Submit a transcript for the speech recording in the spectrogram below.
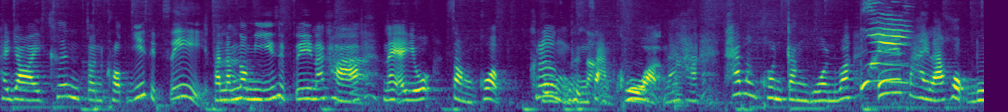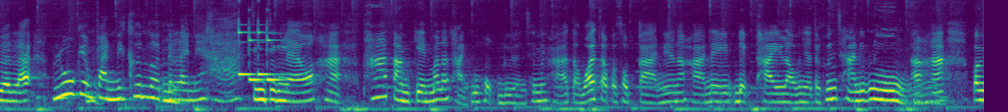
ทยอยขึ้นจนครบ 20 ซี่ ฟันน้ำนมมี 20 ซี่นะคะค่ะในอายุ 2 ขวบครึ่งถึงสาม3ขวบขวบนะคะ ถ้าบางคนกังวลว่า เอ๊ะตายแล้ว 6 เดือนแล้ว ลูกยังฟันไม่ขึ้นเลยเป็นไรไหมคะ จริงๆ แล้วอะค่ะ ถ้าตามเกณฑ์มาตรฐานคือ 6 เดือนใช่ไหมคะ แต่ว่าจากประสบการณ์เนี่ยนะคะ ในเด็กไทยเราเนี่ยจะขึ้นช้านิดนึงนะคะ บาง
